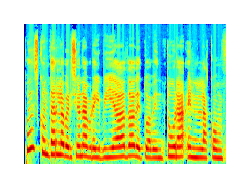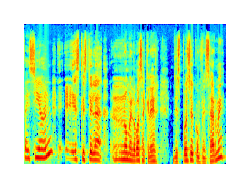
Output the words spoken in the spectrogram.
¿Puedes contar la versión abreviada de tu aventura en la confesión? Es que Estela, no me lo vas a creer. Después de confesarme,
